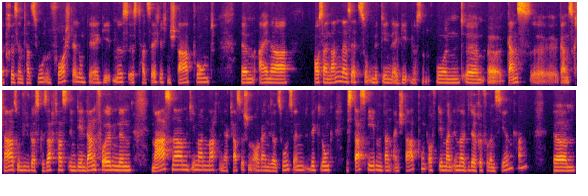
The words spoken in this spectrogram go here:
äh, Präsentation und Vorstellung der Ergebnisse ist tatsächlich ein Startpunkt ähm, einer Auseinandersetzung mit den Ergebnissen. Und ähm, äh, ganz, äh, ganz klar, so wie du das gesagt hast, in den dann folgenden Maßnahmen, die man macht, in der klassischen Organisationsentwicklung, ist das eben dann ein Startpunkt, auf den man immer wieder referenzieren kann. Ähm,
